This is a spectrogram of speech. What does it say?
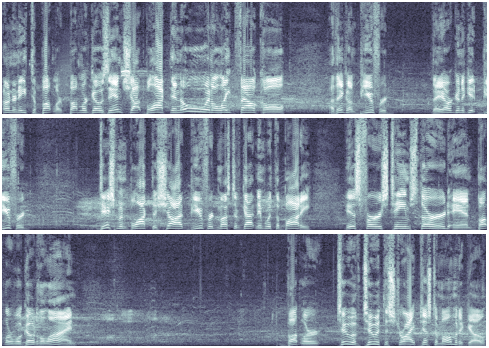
underneath to Butler. Butler goes in, shot blocked, and oh, and a late foul call, I think on Buford. They are going to get Buford. Dishman blocked the shot. Buford must have gotten him with the body. His first, team's third, and Butler will go to the line. Butler two of two at the stripe just a moment ago,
